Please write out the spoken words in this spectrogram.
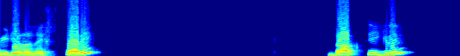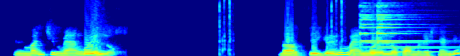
వీడియోలో next sari. Dark sea green మంచి mango yellow. Dark sea green mango yellow combination అండి.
